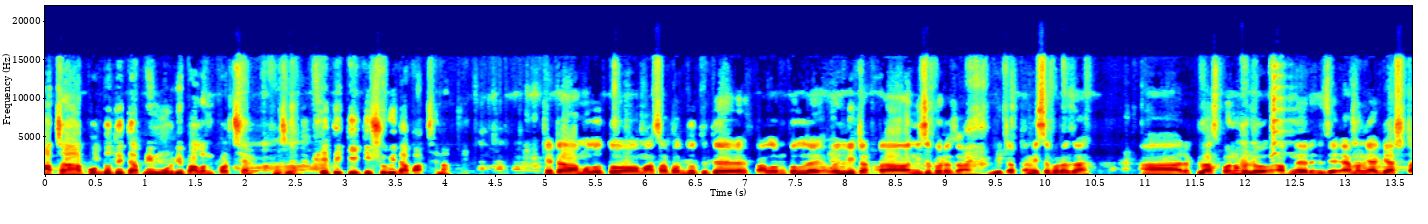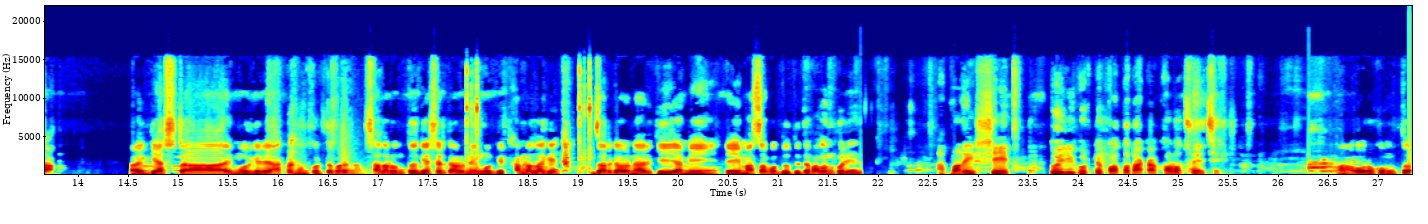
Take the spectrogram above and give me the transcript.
মাচা পদ্ধতিতে আপনি মুরগি পালন করছেন। জি। এতে কি কি সুবিধা পাচ্ছেন আপনি? এটা মূলত মাছা পদ্ধতিতে পালন করলে ওই লিটারটা নিচে পড়ে যায় লিটারটা নিচে পড়ে যায়। আর প্লাস পয়েন্ট হলো আপনার যে অ্যামোনিয়া গ্যাসটা ওই গ্যাসটা মুরগির আক্রমণ করতে পারে না। সাধারণত গ্যাসের কারণে মুরগির ঠান্ডা লাগে যার কারণে আর কি আমি এই মাছা পদ্ধতিতে পালন করি। আপনার এই শেড তৈরি করতে কত টাকা খরচ হয়েছে? ওরকম তো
